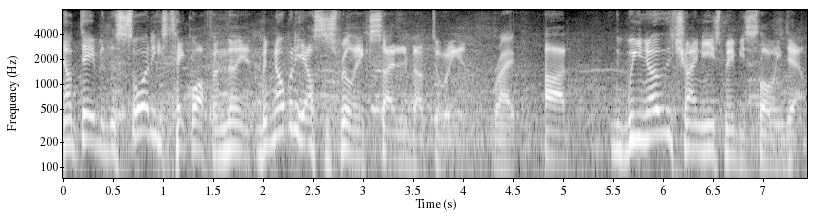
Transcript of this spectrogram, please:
Now, David, the Saudis take off a million, but nobody else is really excited about doing it. Right. Uh, we know the Chinese may be slowing down.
